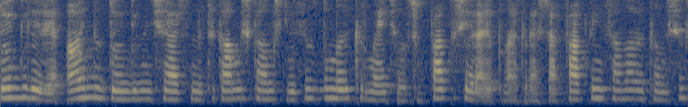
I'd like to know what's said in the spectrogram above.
döngüleri aynı döngünün içerisinde tıkanmış kalmış gibisiniz. Bunları kırmaya çalışın. Farklı şeyler yapın arkadaşlar. Farklı insanlarla tanışın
